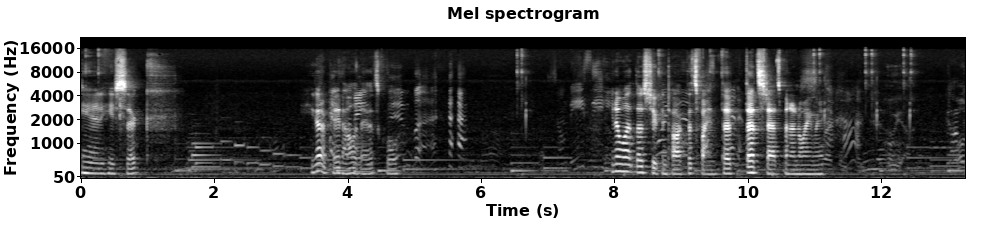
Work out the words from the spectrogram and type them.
And he's sick. He got a paid holiday, that's cool. You know what? Those two can talk. That's fine. That that stat's been annoying me. Oh,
